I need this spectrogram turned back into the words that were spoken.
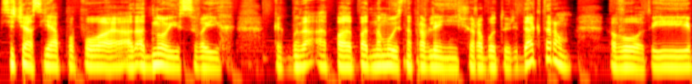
сейчас я по, по одной из своих как бы а, по, по одному из направлений еще работаю редактором, вот и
